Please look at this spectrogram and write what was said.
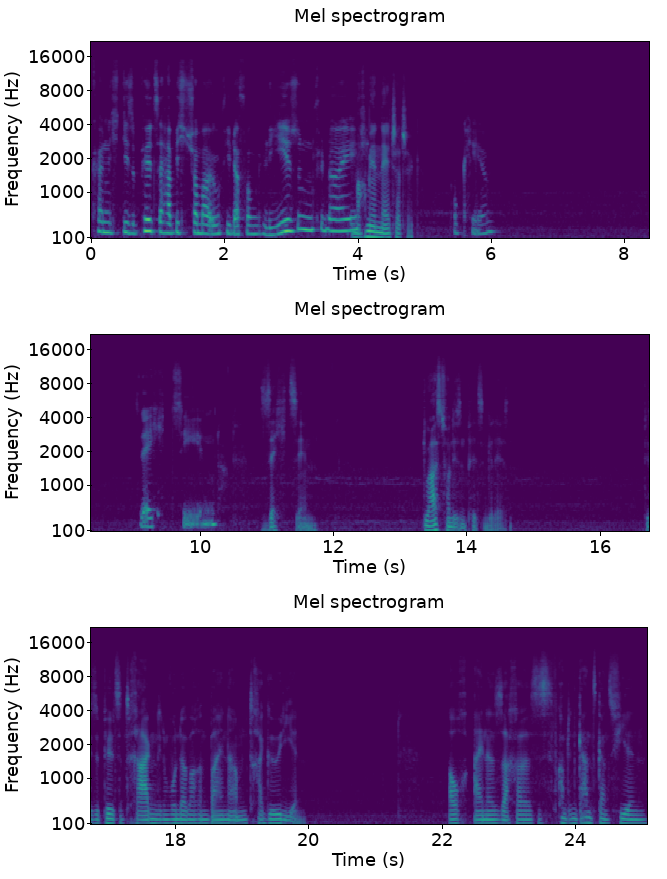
Kann ich diese Pilze, habe ich schon mal irgendwie davon gelesen, vielleicht? Mach mir einen Nature-Check. Okay. 16. 16. Du hast von diesen Pilzen gelesen. Diese Pilze tragen den wunderbaren Beinamen Tragödien. Auch eine Sache, es ist, kommt in ganz, ganz vielen,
